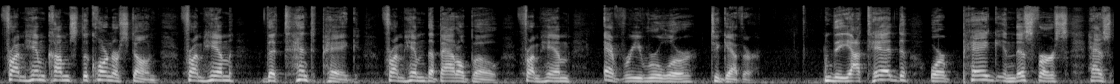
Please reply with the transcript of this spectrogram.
from him comes the cornerstone, from him the tent peg, from him the battle bow, from him every ruler together. The yated or peg in this verse has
